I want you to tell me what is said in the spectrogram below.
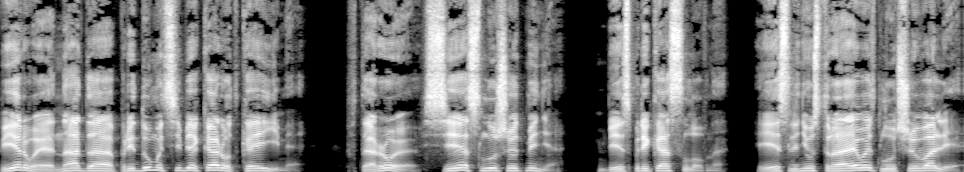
Первое, надо придумать себе короткое имя. Второе, все слушают меня. Беспрекословно. Если не устраивает, лучше вали.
